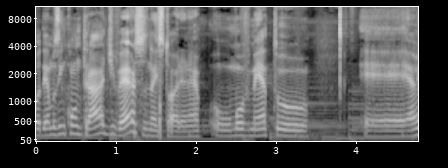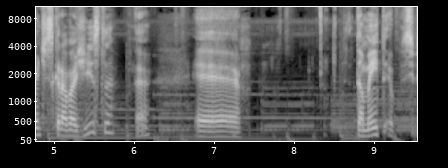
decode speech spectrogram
podemos encontrar diversos na história. Né? O movimento é, anti-escravagista, né? É, também se,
